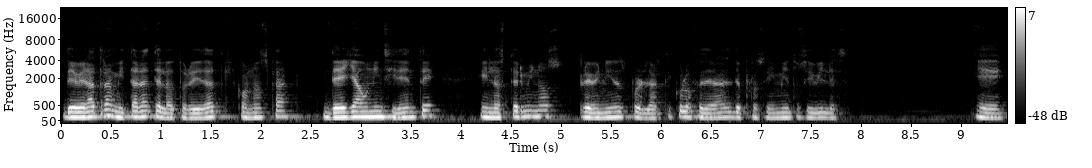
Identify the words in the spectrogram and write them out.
deberá tramitar ante la autoridad que conozca de ella un incidente en los términos prevenidos por el artículo federal de procedimientos civiles. Eh,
